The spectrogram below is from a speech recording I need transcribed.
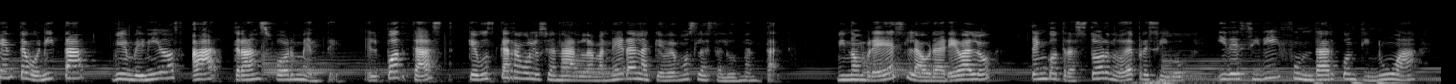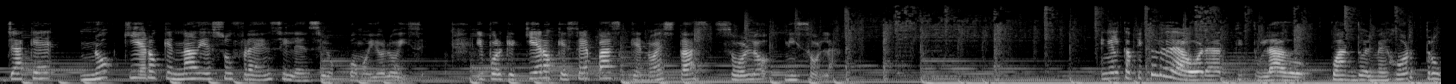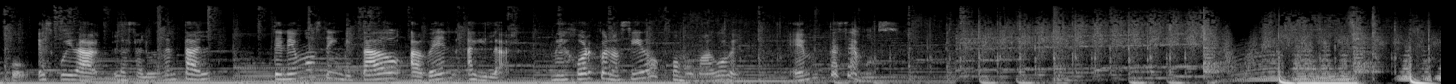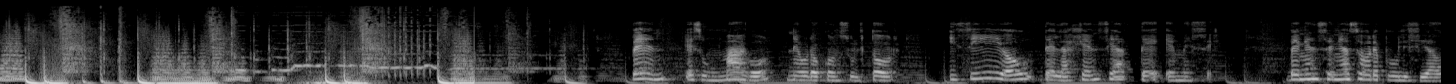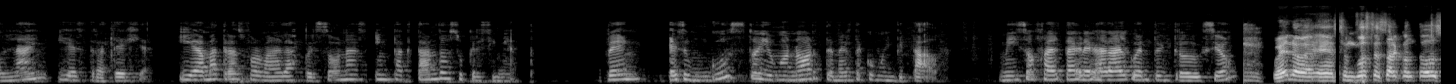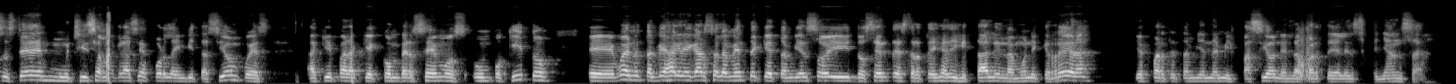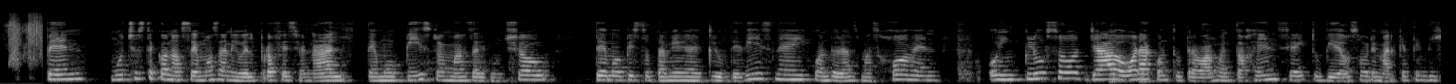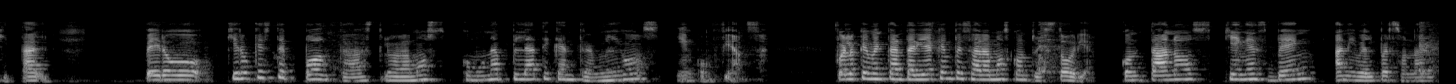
gente bonita, bienvenidos a Transformente, el podcast que busca revolucionar la manera en la que vemos la salud mental. Mi nombre es Laura Arevalo, tengo trastorno depresivo y decidí fundar Continúa ya que no quiero que nadie sufra en silencio como yo lo hice y porque quiero que sepas que no estás solo ni sola. En el capítulo de ahora titulado Cuando el mejor truco es cuidar la salud mental, tenemos de invitado a Ben Aguilar, mejor conocido como Mago Ben. Empecemos. Ben es un mago, neuroconsultor y CEO de la agencia TMC. Ben enseña sobre publicidad online y estrategia y ama transformar a las personas impactando su crecimiento. Ben, es un gusto y un honor tenerte como invitado. ¿Me hizo falta agregar algo en tu introducción? Bueno, es un gusto estar con todos ustedes. Muchísimas gracias por la invitación, pues aquí para que conversemos un poquito. Eh, bueno, tal vez agregar solamente que también soy docente de estrategia digital en la Mónica Herrera, que es parte también de mis pasiones, la parte de la enseñanza. Ben, muchos te conocemos a nivel profesional, te hemos visto en más de algún show, te hemos visto también en el club de Disney cuando eras más joven, o incluso ya ahora con tu trabajo en tu agencia y tus videos sobre marketing digital. Pero quiero que este podcast lo hagamos como una plática entre amigos y en confianza. Por lo que me encantaría que empezáramos con tu historia. Contanos quién es Ben a nivel personal.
